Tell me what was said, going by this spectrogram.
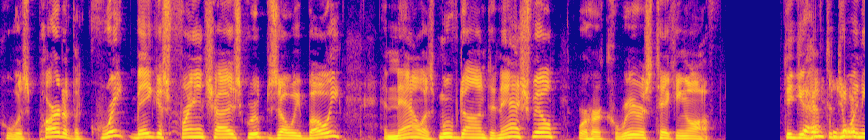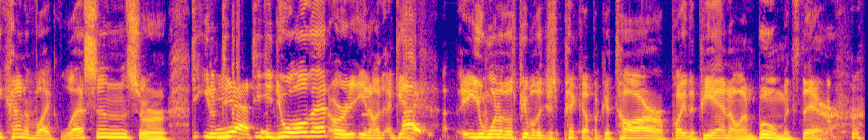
who was part of the great Vegas franchise group Zowie Bowie and now has moved on to Nashville, where her career is taking off. Did you have to do any kind of like lessons, or you know, did, Yes. did you do all that, or you know, again, are you one of those people that just pick up a guitar or play the piano and boom, it's there?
